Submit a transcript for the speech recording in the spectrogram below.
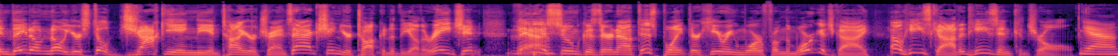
and they don't know you're still jockeying the entire transaction. You're talking to the other agent. They Yeah. assume because they're now at this point, they're hearing more from the mortgage guy. Oh, he's got it. He's in control. Yeah.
